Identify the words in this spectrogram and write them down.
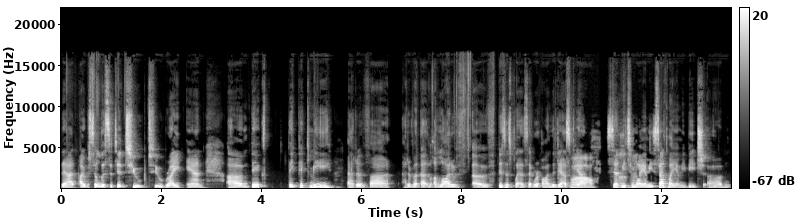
that I was solicited to to write, and um, they they picked me out of uh, out of a, a, lot of, of business plans that were on the desk wow. and sent me to Miami, South Miami Beach, um,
